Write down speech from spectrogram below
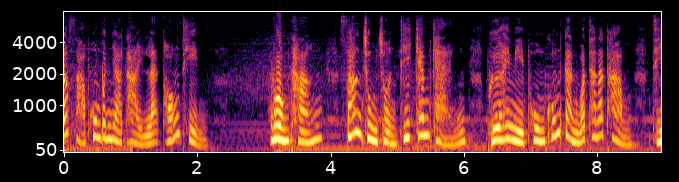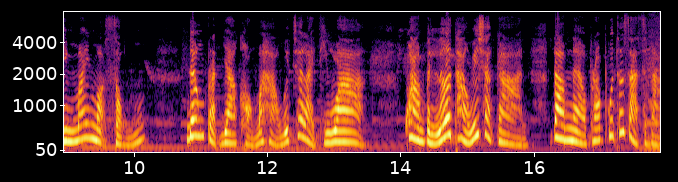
รักษาภูมิปัญญาไทยและท้องถิ่นรวมทั้ง สร้างชุมชนที่เข้มแข็ง เพื่อให้มีภูมิคุ้มกันวัฒนธรรมที่ไม่เหมาะสม ดังปรัชญาของมหาวิทยาลัยที่ว่า ความเป็นเลิศทางวิชาการ ตามแนวพระพุทธศาสนา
